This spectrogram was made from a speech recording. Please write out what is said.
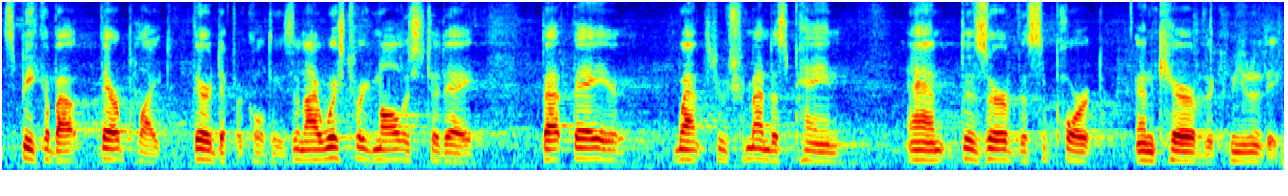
speak about their plight, their difficulties. And I wish to acknowledge today that they went through tremendous pain and deserve the support and care of the community.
